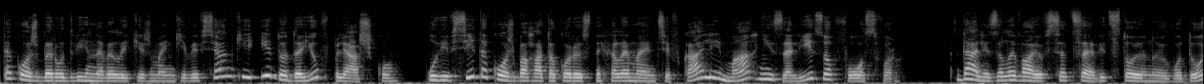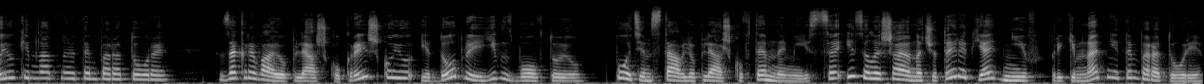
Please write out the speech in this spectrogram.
Також беру дві невеликі жменьки вівсянки і додаю в пляшку. У вівсі також багато корисних елементів калій, магній, залізо, фосфор. Далі заливаю все це відстояною водою кімнатної температури, закриваю пляшку кришкою і добре її взбовтую. Потім ставлю пляшку в темне місце і залишаю на 4-5 днів при кімнатній температурі.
